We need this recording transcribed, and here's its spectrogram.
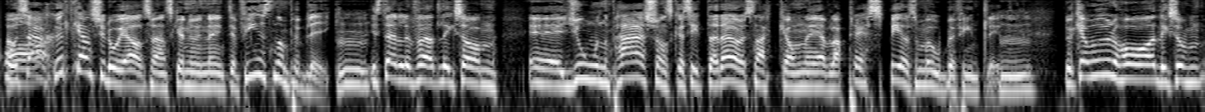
Och särskilt kanske då i Allsvenskan nu när det inte finns någon publik. Mm. Istället för att liksom eh, Jon Persson ska sitta där och snacka om en jävla pressspel som är obefintligt. Mm. Då kan vi väl ha liksom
